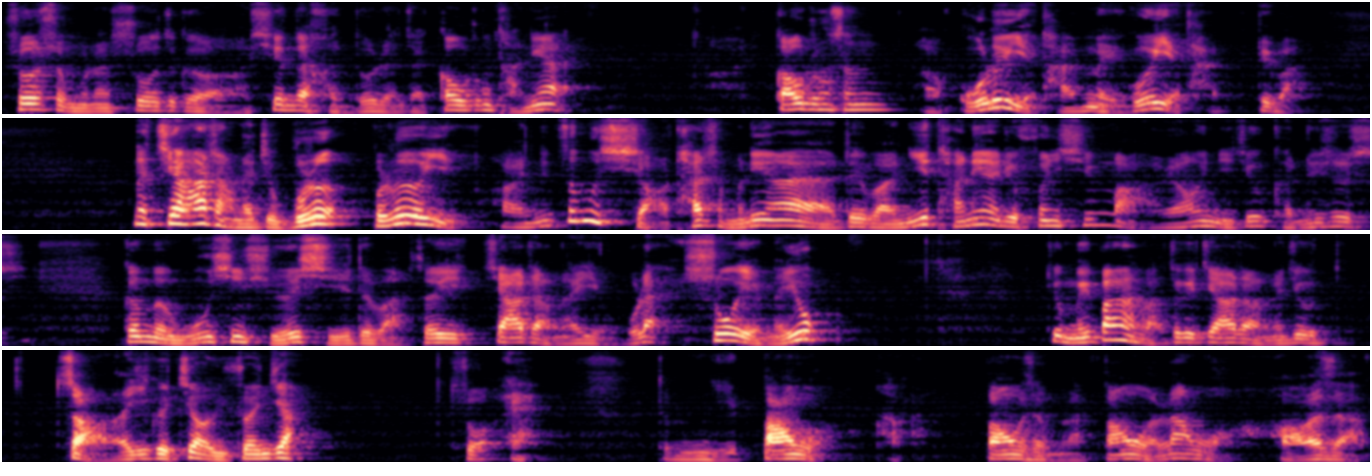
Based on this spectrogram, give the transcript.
说什么呢？说这个现在很多人在高中谈恋爱，高中生啊，国内也谈，美国也谈，对吧？那家长呢就不乐不乐意啊！你这么小谈什么恋爱啊，对吧？你一谈恋爱就分心嘛，然后你就肯定是根本无心学习，对吧？所以家长呢也无奈，说也没用，就没办法。这个家长呢就找了一个教育专家，说：“哎，你帮我啊，帮我什么呢？帮我让我儿子啊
